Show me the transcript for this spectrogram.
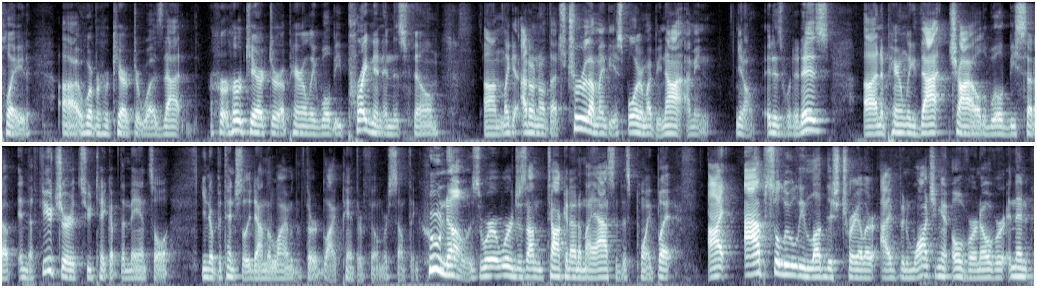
played, uh, whoever her character was, that her her character apparently will be pregnant in this film. Um, like I don't know if that's true. That might be a spoiler. Might be not. I mean, you know, it is what it is. Uh, and apparently, that child will be set up in the future to take up the mantle. You know, potentially down the line with the third Black Panther film or something. Who knows? We're we're just I'm talking out of my ass at this point. But I absolutely love this trailer. I've been watching it over and over, and then.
